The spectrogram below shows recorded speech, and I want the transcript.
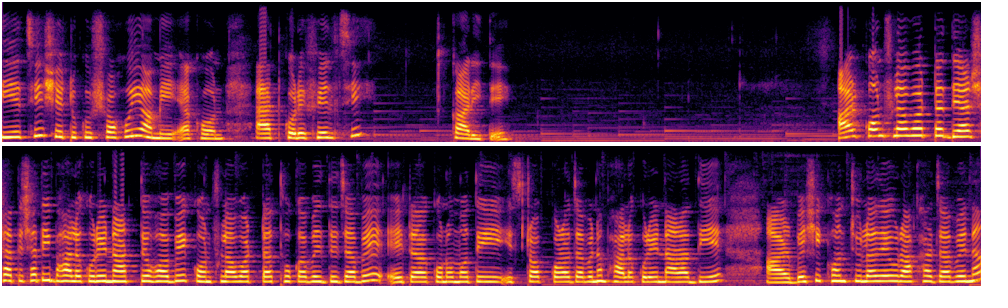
দিয়েছি, সেটুকু সহই আমি এখন অ্যাড করে ফেলছি কারিতে। আর কর্নফ্লাওয়ারটা দেওয়ার সাথে সাথেই ভালো করে নাড়তে হবে। কর্নফ্লাওয়ারটা থোকা বেঁধে যাবে। এটা কোনো মতেই স্টপ করা যাবে না, ভালো করে নাড়া দিয়ে। আর বেশিক্ষণ চুলাতেও রাখা যাবে না।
